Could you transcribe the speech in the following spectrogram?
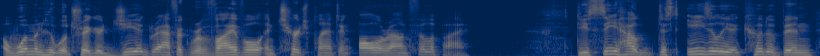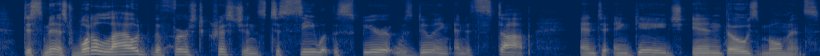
A woman who will trigger geographic revival and church planting all around Philippi. Do you see how just easily it could have been dismissed? What allowed the first Christians to see what the Spirit was doing and to stop and to engage in those moments?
